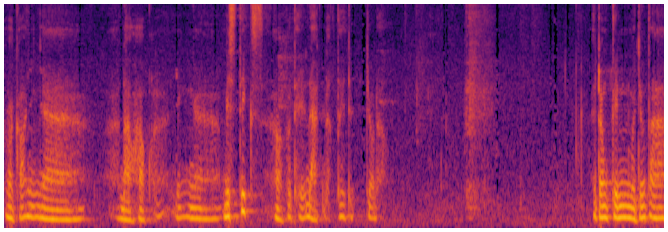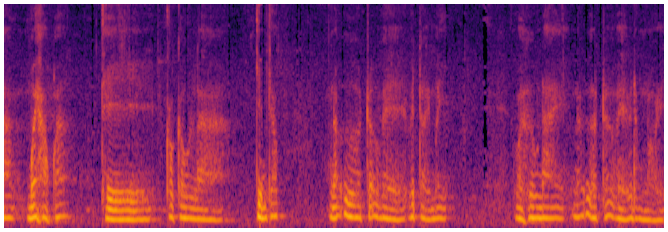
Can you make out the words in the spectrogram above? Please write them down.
Và có những nhà đạo học những uh, mystics họ có thể đạt được tới chỗ đó. Ở trong kinh mà chúng ta mới học á, thì có câu là chim chóc nó ưa trở về với trời mây và hôm nay nó ưa trở về với đồng nội.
